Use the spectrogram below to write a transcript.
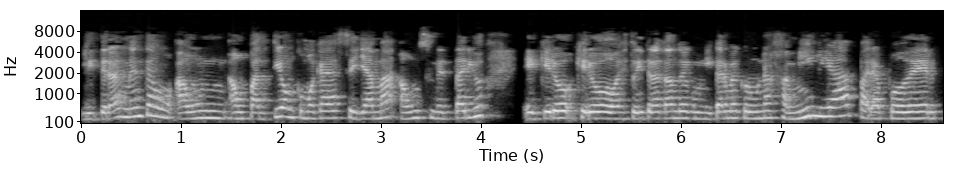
literalmente a un, a un, panteón, como acá se llama, a un cementerio. Eh, quiero, quiero, estoy tratando de comunicarme con una familia para poder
